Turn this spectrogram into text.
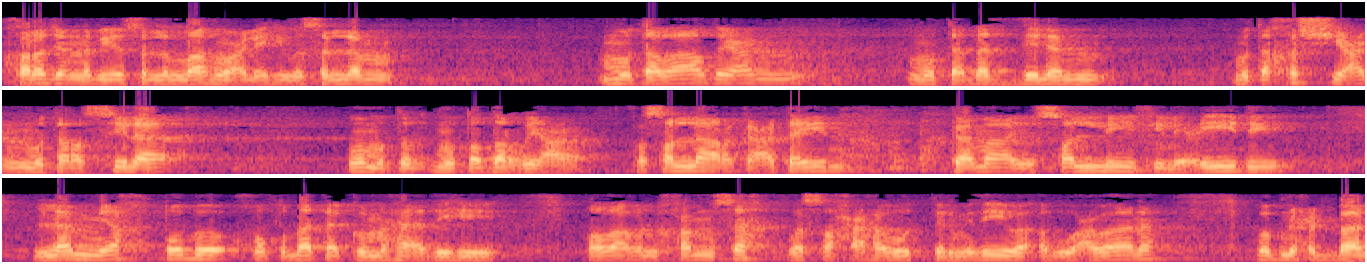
خرج النبي صلى الله عليه وسلم متواضعا متبذلا متخشعا مترسلا ومتضرعا. فصلى ركعتين كما يصلي في العيد. لم يخطب خطبتكم هذه. رواه الخمسة وصححه الترمذي وأبو عوانة وابن حبان.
